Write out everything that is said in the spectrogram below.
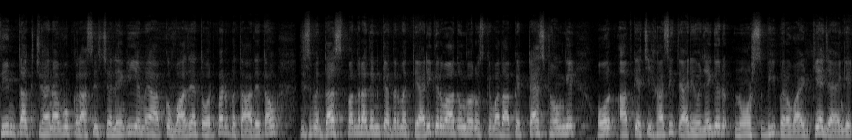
दिन तक जो है ना वो क्लासेस चलेंगी। ये मैं आपको वाजह तौर पर बता देता हूँ, जिसमें 10-15 दिन के अंदर मैं तैयारी करवा दूँगा और उसके बाद आपके टेस्ट होंगे और आपकी अच्छी खासी तैयारी हो जाएगी और नोट्स भी प्रोवाइड किए जाएँगे।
